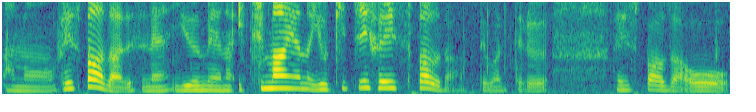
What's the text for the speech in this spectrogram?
あのー、フェイスパウダーですね。有名な1万円の諭吉フェイスパウダーって言われてるフェイスパウダーを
